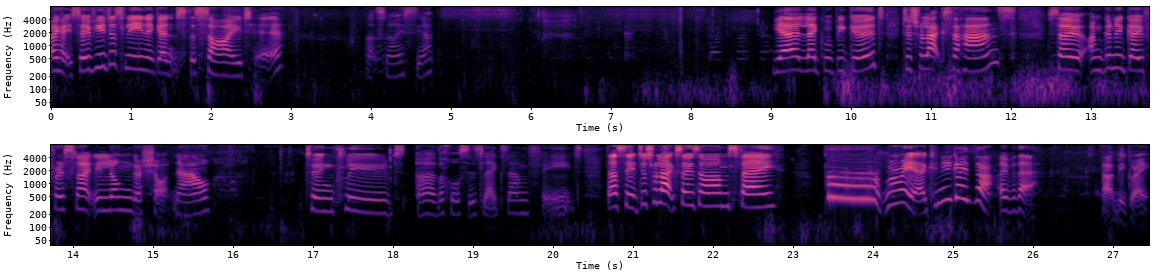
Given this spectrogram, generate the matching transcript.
Okay, so if you just lean against the side here, that's nice, yeah. Yeah, leg would be good. Just relax the hands. So I'm going to go for a slightly longer shot now to include uh, the horse's legs and feet. That's it. Just relax those arms, Faye. Brrr. Maria, can you go that over there? That would be great.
